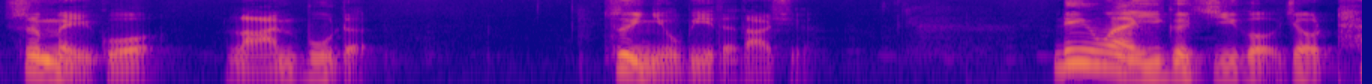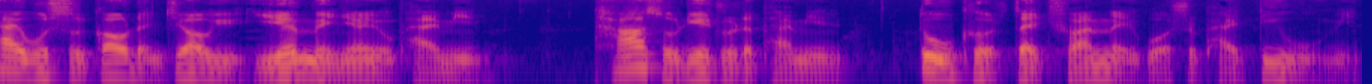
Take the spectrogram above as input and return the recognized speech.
是美国南部的最牛逼的大学。另外一个机构叫泰晤士高等教育，也每年有排名，它所列出的排名，杜克在全美国是排第五名。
